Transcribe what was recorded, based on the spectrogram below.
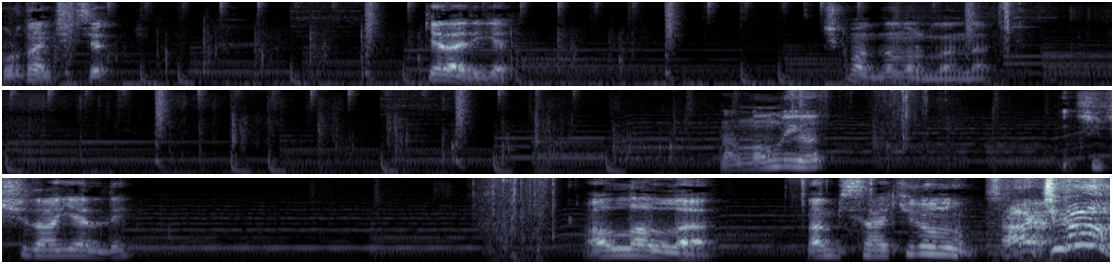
Buradan çıkacak. Gel hadi gel. Çıkmadı lan oradan da. Lan ne oluyor? İki kişi daha geldi. Allah Allah. Lan bir sakin olun. Sakin ol.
